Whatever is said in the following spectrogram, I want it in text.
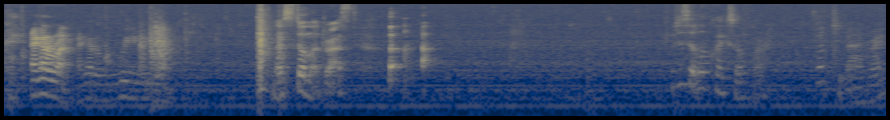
Okay, I gotta run. I gotta really, really run. I'm still not dressed. What does it look like so far? Not too bad, right?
